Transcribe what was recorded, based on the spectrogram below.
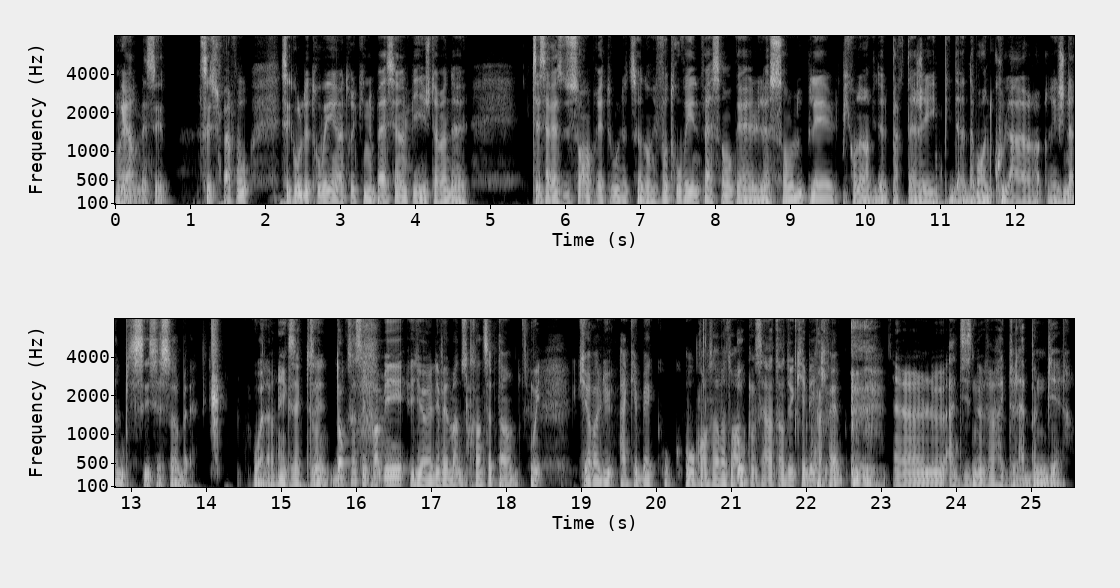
Regarde, mais c'est, c'est super faux. C'est cool de trouver un truc qui nous passionne puis justement de, tu sais, ça reste du son après tout, là, ça. Donc, il faut trouver une façon que le son nous plaît, puis qu'on a envie de le partager, puis d'avoir une couleur originale. Puis si c'est ça, ben, voilà. Exactement. Donc, ça, c'est le premier. Il y a l'événement du 30 septembre. Oui qui aura lieu à Québec au, conservatoire. Au conservatoire de Québec. Parfait. Euh, le à 19h avec de la bonne bière.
